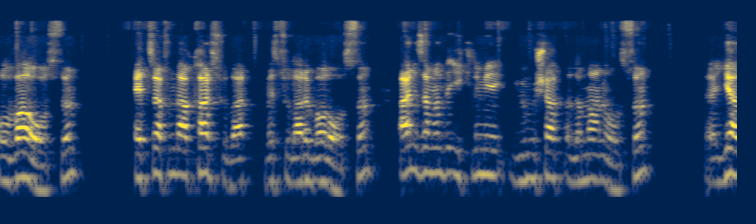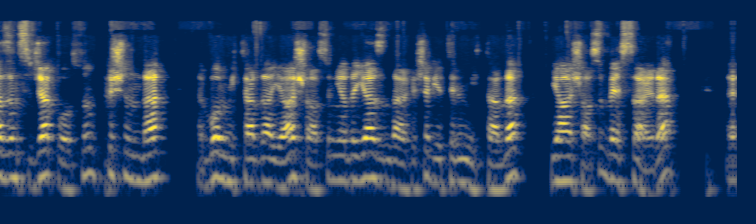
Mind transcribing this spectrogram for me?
ova olsun, etrafında akarsular ve suları bol olsun. Aynı zamanda iklimi yumuşak, ılıman olsun, yazın sıcak olsun, kışında bol miktarda yağış alsın ya da yazında arkadaşlar yeterli miktarda yağış alsın vesaire. Ee,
